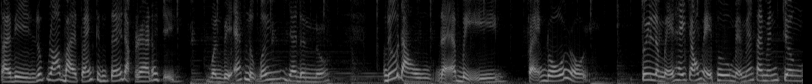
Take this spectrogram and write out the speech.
Tại vì lúc đó bài toán kinh tế đặt ra đó chị Mình bị áp lực với gia đình nữa Đứa đầu đã bị phản đối rồi. Tuy là mẹ thấy cháu mẹ thương, mẹ mến tay mến chân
